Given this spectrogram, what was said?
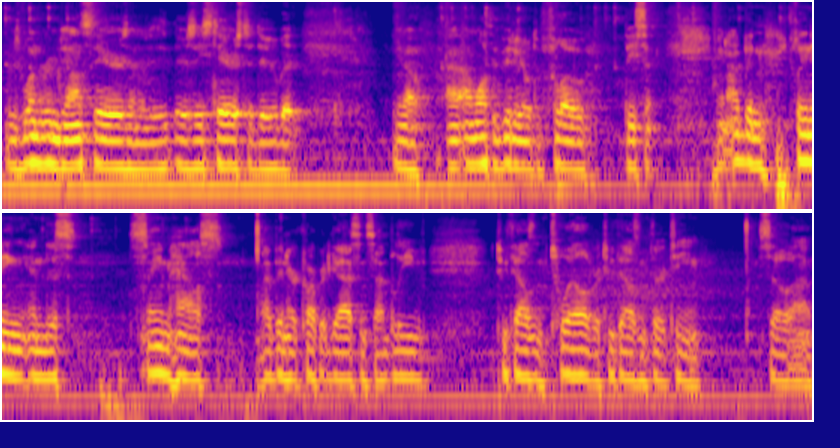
There's one room downstairs, and there's these stairs to do, but you know I, I want the video to flow decent. And I've been cleaning in this same house. I've been here carpet guy since I believe 2012 or 2013. So. Uh,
